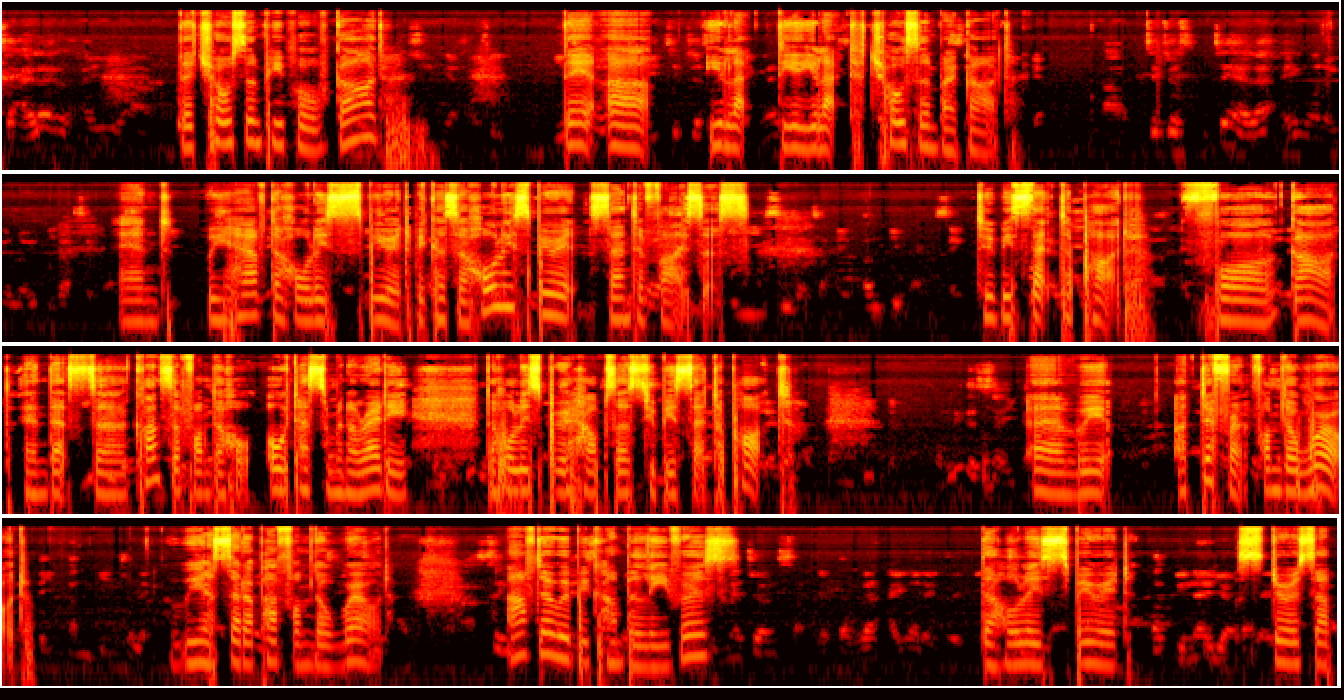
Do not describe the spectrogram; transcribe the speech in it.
The chosen people of God? They are elect, the elect, chosen by God. And we have the Holy Spirit because the Holy Spirit sanctifies us to be set apart for God. And that's the concept from the whole Old Testament already. The Holy Spirit helps us to be set apart. And we are different from the world. We are set apart from the world. After we become believers, the Holy Spirit stirs up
